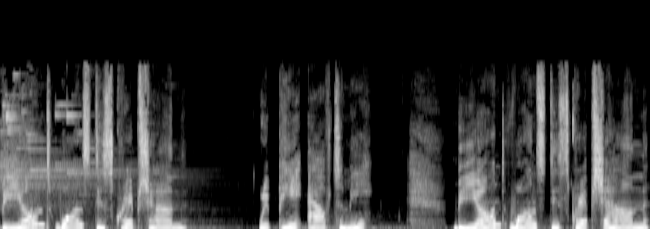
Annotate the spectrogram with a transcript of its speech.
Beyond one's description. Repeat after me. Beyond one's description.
